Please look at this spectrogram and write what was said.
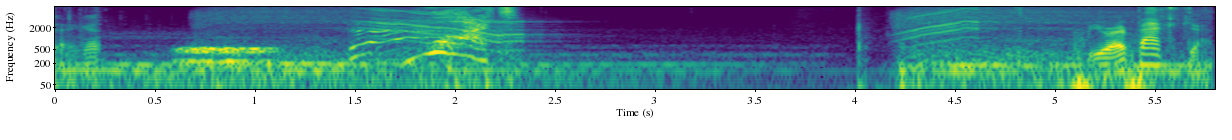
Dang it. What? Be right back again.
